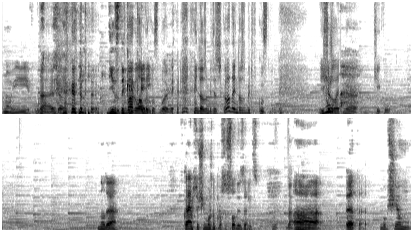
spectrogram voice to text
ну и вкусные. Да. Единственный Два главных условия. Они должны быть из шоколада, они должны быть вкусные. Еще Ну, желательно чайку. Ну да. В крайнем случае можно просто содой залиться. Ну, Да. А, это, в общем,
